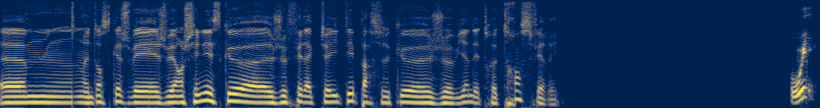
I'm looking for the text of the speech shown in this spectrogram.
Euh, dans ce cas, je vais, je vais enchaîner. Est-ce que euh, je fais l'actualité parce que je viens d'être transféré? Oui,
